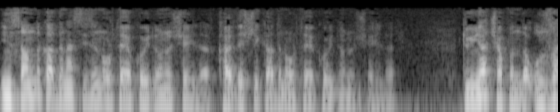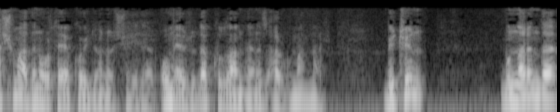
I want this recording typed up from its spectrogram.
İnsanlık adına sizin ortaya koyduğunuz şeyler, kardeşlik adına ortaya koyduğunuz şeyler, dünya çapında uzlaşma adına ortaya koyduğunuz şeyler, o mevzuda kullandığınız argümanlar. Bütün bunların da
